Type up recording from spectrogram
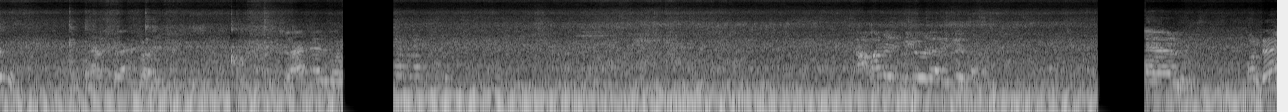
তো? একশো একশো সোয়াটা একদম আমাদের ভিডিওটা দিতে পারো আলু কোনটা? আলু কোন খাওয়া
